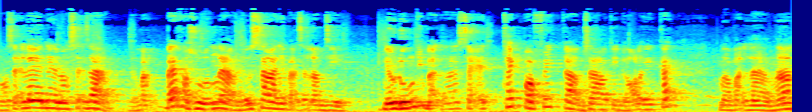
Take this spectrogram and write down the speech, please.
nó sẽ lên hay nó sẽ giảm. Bạn bet vào xu hướng nào nếu sai thì bạn sẽ làm gì? Nếu đúng thì bạn sẽ take profit làm sao? Thì đó là cái cách mà bạn làm ha.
